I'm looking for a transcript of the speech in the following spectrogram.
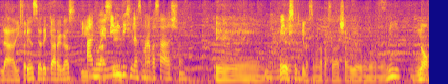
la, la diferencia de cargas y. A 9.000 base- dije la semana pasada yo. Eh, 9.000. puede ser que la semana pasada haya habido alguno de 9.000. No,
